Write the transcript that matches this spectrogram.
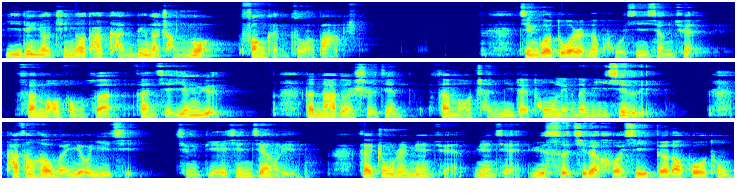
一定要听到他肯定的承诺，方肯作罢。经过多人的苦心相劝，三毛总算暂且应允。但那段时间，三毛沉溺在通灵的迷信里。他曾和文友一起请碟仙降临，在众人面前面前与死去的荷西得到沟通，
